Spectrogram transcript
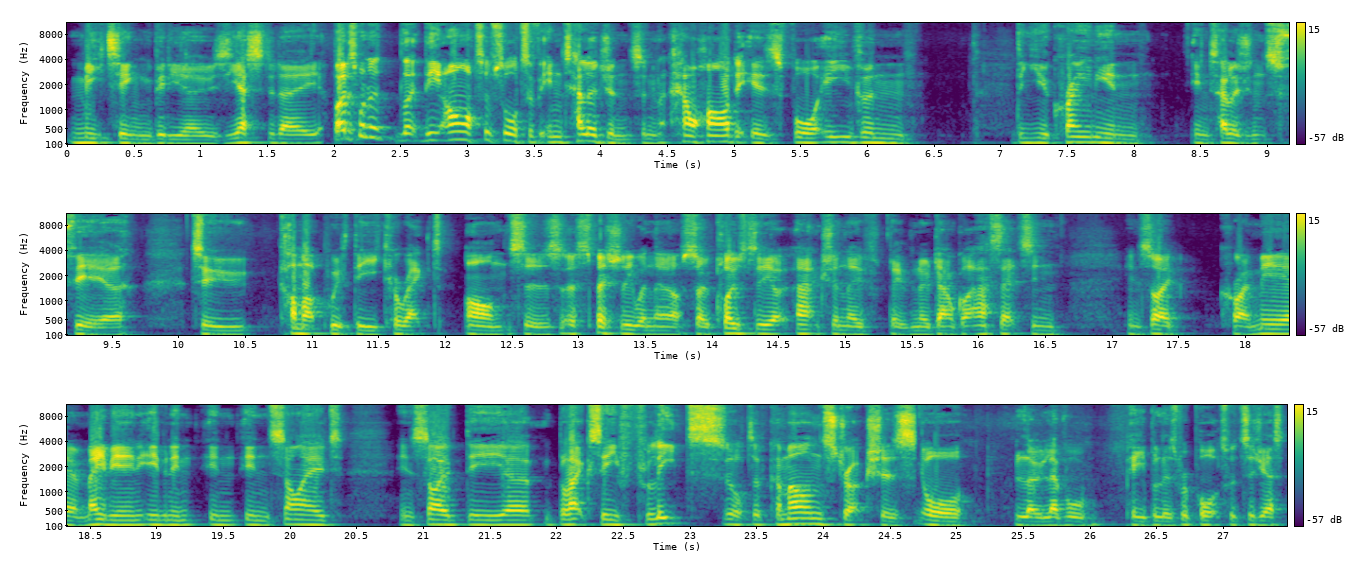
meeting videos yesterday. But I just want to like the art of sort of intelligence and how hard it is for even the Ukrainian intelligence sphere to come up with the correct answers, especially when they are so close to the action. They've they've no doubt got assets in inside Crimea, maybe in, even in, in inside inside the uh, Black Sea Fleet's sort of command structures or low level people, as reports would suggest.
